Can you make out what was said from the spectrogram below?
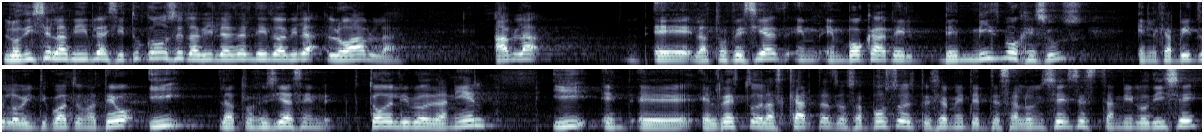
Lo dice la Biblia, si tú conoces la Biblia, leído la Biblia, lo habla. Habla eh, las profecías en, boca del, del mismo Jesús en el capítulo 24 de Mateo y las profecías en todo el libro de Daniel y eh, el resto de las cartas de los apóstoles, especialmente Tesalonicenses, también lo dice.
